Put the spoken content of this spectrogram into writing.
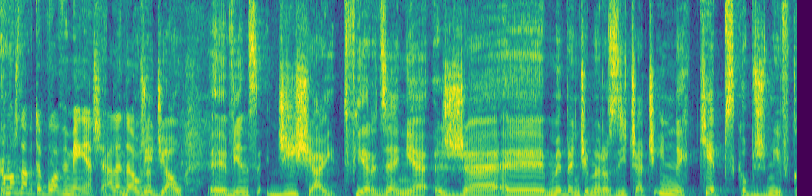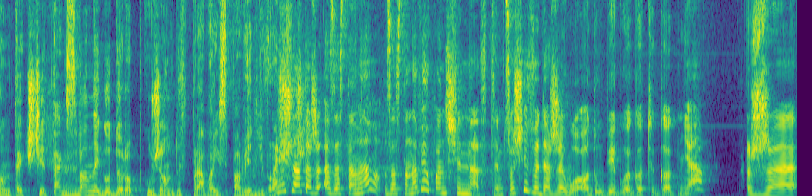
No można by to było wymieniać, ale dobrze. powiedział. E, Więc dzisiaj twierdzenie, że e, my będziemy rozliczać innych kiepsko brzmi w kontekście tak zwanego dorobku rządów Prawa i Panie Sprawiedliwości. senatorze, a zastanawiał, zastanawiał pan się nad tym, co się wydarzyło od ubiegłego tygodnia, że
